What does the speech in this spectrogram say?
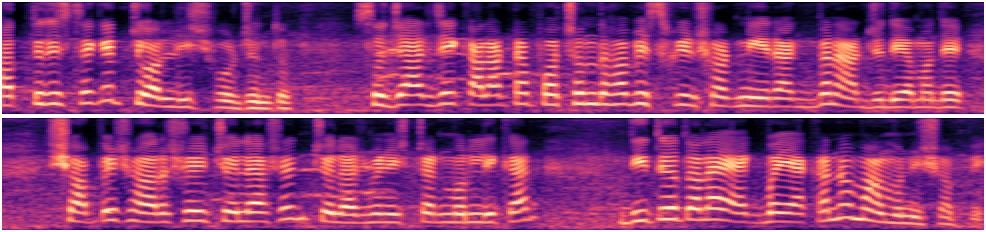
ছত্রিশ থেকে চুয়াল্লিশ পর্যন্ত। সো যার যে কালারটা পছন্দ হবে স্ক্রিনশট নিয়ে রাখবেন। আর যদি আমাদের শপে সরাসরি চলে আসেন, চলে আসবেন ইস্টার্ন মল্লিকার দ্বিতীয় তলায় এক বাই একান্ন মামুনি শপে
